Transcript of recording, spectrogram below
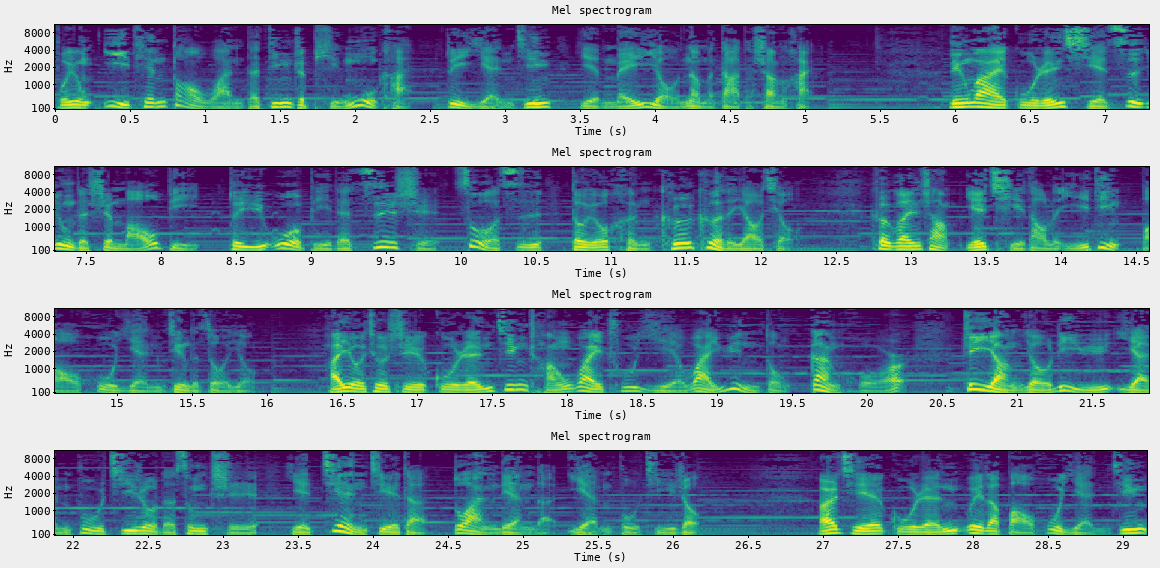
不用一天到晚的盯着屏幕看，对眼睛也没有那么大的伤害。另外，古人写字用的是毛笔，对于握笔的姿势、坐姿都有很苛刻的要求，客观上也起到了一定保护眼睛的作用。还有就是，古人经常外出野外运动干活儿这样有利于眼部肌肉的松弛，也间接的锻炼了眼部肌肉。而且，古人为了保护眼睛，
